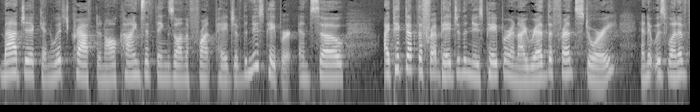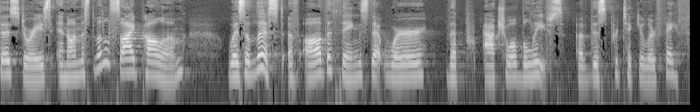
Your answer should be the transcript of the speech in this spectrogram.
magic and witchcraft and all kinds of things on the front page of the newspaper. And so I picked up the front page of the newspaper and I read the front story, and it was one of those stories. And on this little side column was a list of all the things that were the actual beliefs of this particular faith.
